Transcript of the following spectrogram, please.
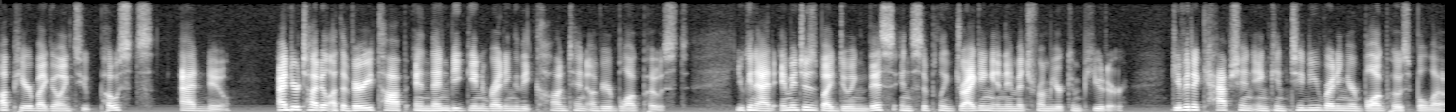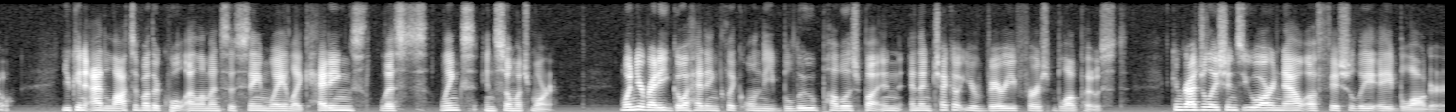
up here by going to Posts, Add New. Add your title at the very top and then begin writing the content of your blog post. You can add images by doing this and simply dragging an image from your computer. Give it a caption and continue writing your blog post below. You can add lots of other cool elements the same way like headings, lists, links, and so much more. When you're ready, go ahead and click on the blue publish button and then check out your very first blog post. Congratulations, you are now officially a blogger.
